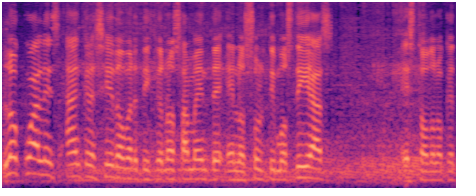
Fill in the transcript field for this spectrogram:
los cuales han crecido vertiginosamente en los últimos días. Es todo lo que.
